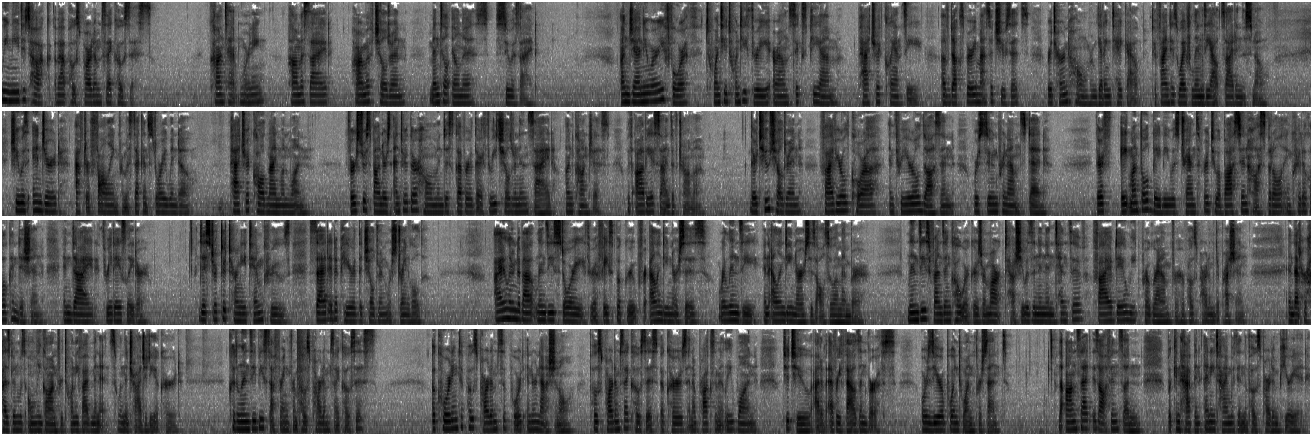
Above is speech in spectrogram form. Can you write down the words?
We need to talk about postpartum psychosis. Content warning, homicide, harm of children, mental illness, suicide. On January 4th, 2023, around 6 p.m., Patrick Clancy of Duxbury, Massachusetts, returned home from getting takeout to find his wife Lindsay outside in the snow. She was injured after falling from a second story window. Patrick called 911. First responders entered their home and discovered their three children inside, unconscious, with obvious signs of trauma. Their two children, five year old Cora and three year old Dawson, were soon pronounced dead. Their eight month old baby was transferred to a Boston hospital in critical condition and died three days later. District Attorney Tim Cruz said it appeared the children were strangled. I learned about Lindsay's story through a Facebook group for L&D nurses, where Lindsay, an L&D nurse, is also a member. Lindsay's friends and coworkers remarked how she was in an intensive, five day a week program for her postpartum depression, and that her husband was only gone for 25 minutes when the tragedy occurred. Could Lindsay be suffering from postpartum psychosis? According to Postpartum Support International, postpartum psychosis occurs in approximately 1 to 2 out of every thousand births, or 0.1%. The onset is often sudden, but can happen anytime within the postpartum period.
